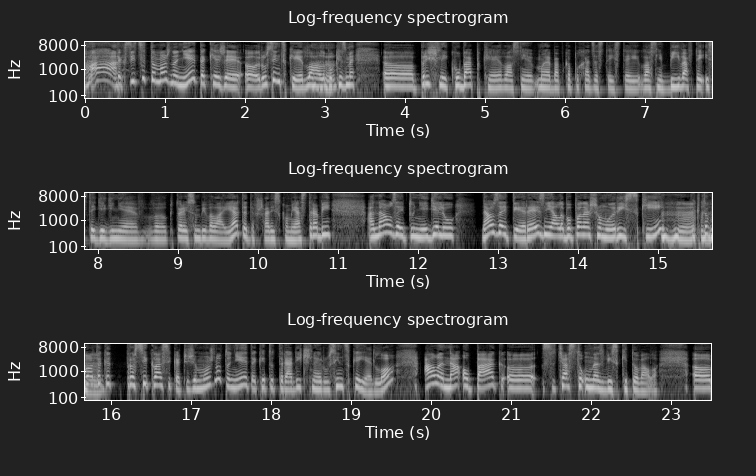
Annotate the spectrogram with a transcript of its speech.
tak síce to možno nie je také, že uh, rusinské jedlo, alebo keď sme uh, prišli ku babke, vlastne moja babka pochádza z tej istej, vlastne býva v tej istej dedine, v ktorej som bývala aj ja, teda v Šariskom Jastrabi. A naozaj tú nedeľu naozaj tie rezne, alebo po našomu risky, mm-hmm, tak to bola taká proste klasika. Čiže možno to nie je takéto tradičné rusinské jedlo, ale naopak uh, sa často u nás vyskytovalo. Uh,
